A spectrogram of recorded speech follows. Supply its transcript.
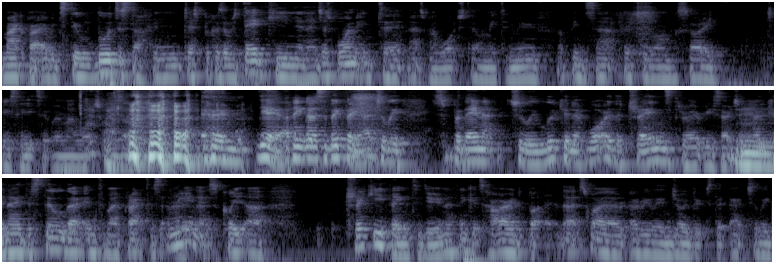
magpie. I would steal loads of stuff, and just because I was dead keen, and I just wanted to. That's my watch telling me to move. I've been sat for too long. Sorry. Chase hates it when my watch goes off um, yeah, I think that's the big thing actually. But then actually looking at what are the trends throughout research and Mm. how can I distill that into my practice, and I think that's quite a tricky thing to do, and I think it's hard. But that's why I, I really enjoy books that actually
